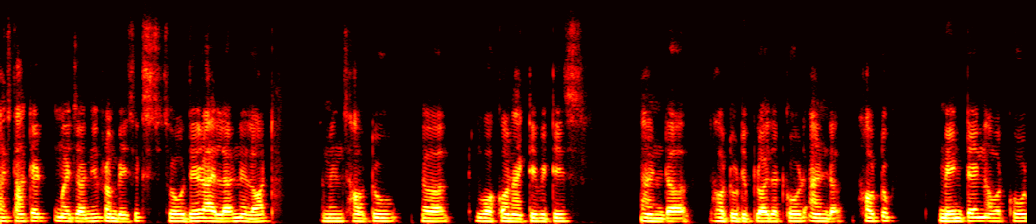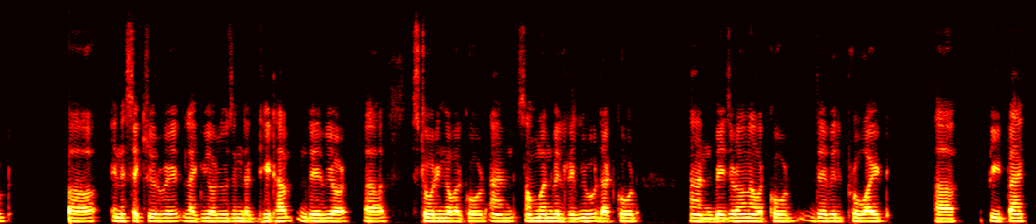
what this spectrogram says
I started my journey from basics. So there I learned a lot. I means how to uh, work on activities and uh, how to deploy that code and uh, how to maintain our code uh, in a secure way. Like we are using the GitHub, there we are uh, storing our code and someone will review that code and based on our code, they will provide uh, feedback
